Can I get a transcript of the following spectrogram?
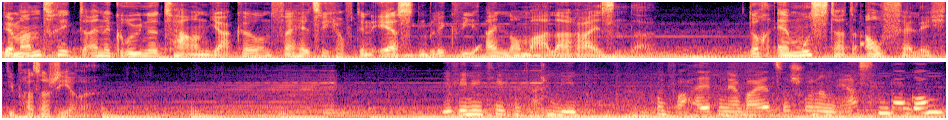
Der Mann trägt eine grüne Tarnjacke und verhält sich auf den ersten Blick wie ein normaler Reisender. Doch er mustert auffällig die Passagiere. Definitiv ein Taschendieb vom Verhalten. Er war jetzt schon im ersten Waggon,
